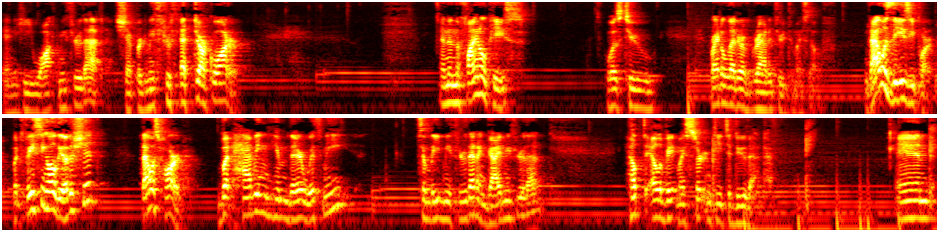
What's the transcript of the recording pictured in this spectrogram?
And he walked me through that, shepherded me through that dark water. And then the final piece was to write a letter of gratitude to myself. That was the easy part. But facing all the other shit, that was hard. But having him there with me to lead me through that and guide me through that helped to elevate my certainty to do that. And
